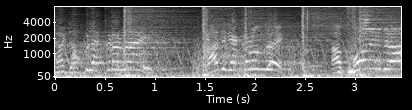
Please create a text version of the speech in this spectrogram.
నా డబ్బులు ఎక్కడున్నాయి? రాజుకి ఎక్కడుంది? ఆ ఫోన్ ఇదిరా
